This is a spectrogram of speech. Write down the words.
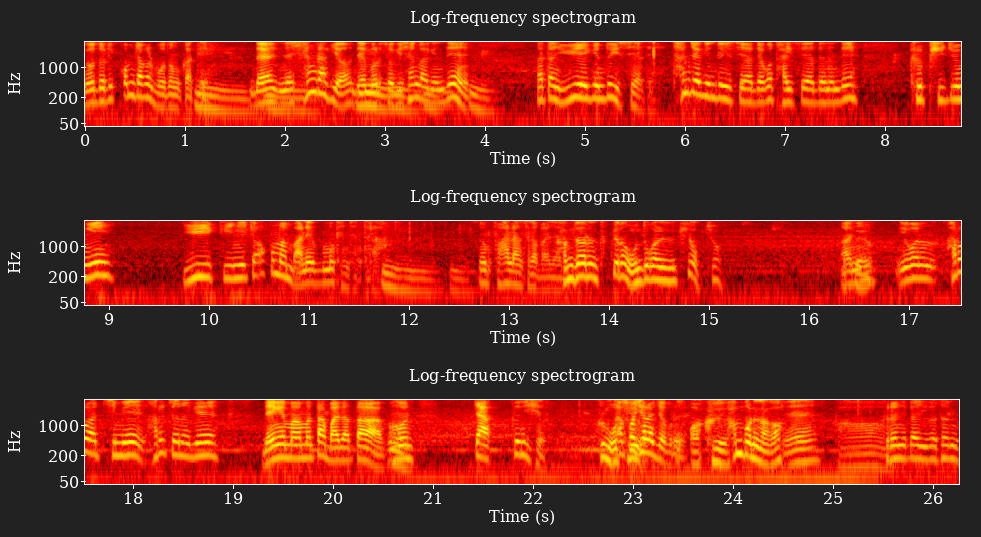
요들이 꼼짝을 못한 것 같아. 음. 내, 내 생각이요. 내 음. 머릿속이 생각인데 음. 하여튼 유해균도 있어야 돼. 탄저균도 있어야 되고 다 있어야 되는데 그 비중이 유익균이 조금만 많이 보면 괜찮더라. 음. 음. 그럼 밸런스가 맞아. 감자는 특별한 온도 관리는 필요 없죠. 아니, 어때요? 이거는 하루 아침에, 하루 저녁에 냉해만만 딱 맞았다. 그러면 쫙 끊으셔. 그럼 싹 어떻게? 거실라져 버려요. 아 그래 한 번에 나가? 예. 아. 그러니까 이것은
